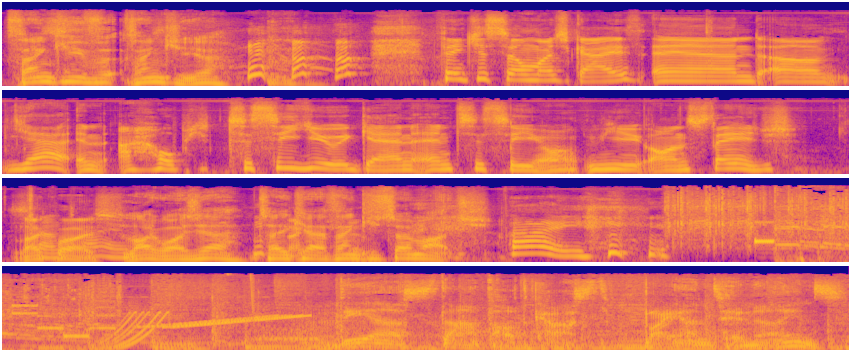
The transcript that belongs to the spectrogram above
thank you for, thank you, yeah. thank you so much, guys. And um, yeah, and I hope to see you again and to see you, you on stage. Likewise. sometime. Likewise, yeah. Take care. Thank you so much. Bye. Der Star Podcast bei Antenne 1.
